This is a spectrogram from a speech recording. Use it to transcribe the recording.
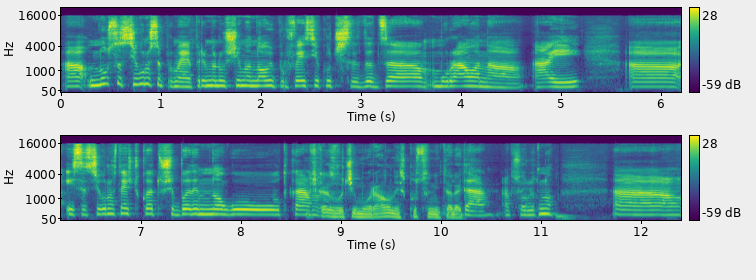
А, но със сигурност се променя. Примерно ще има нови професии, които ще следят за морала на АИ а, и със сигурност нещо, което ще бъде много така... Виж как звучи морал на изкуствен интелект. Да, абсолютно. А,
